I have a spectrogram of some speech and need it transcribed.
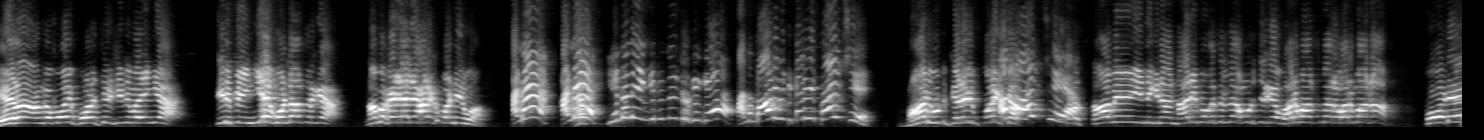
கேளா அங்க போய் பொழைச்சிருச்சுன்னு வைங்க. திருப்பி இங்கேயே கொண்டாந்துருங்க. நம்ம கையாலே அடக்க பண்ணிடுவோம்? அண்ணே என்னன்னு இங்க நின்னுட்டு இருக்கீங்க? அந்த மாடு வீட்டு கிளம்பி போயிடுச்சு. மாடி விட்டு கிளம்பி போயிட்டா. போயிடுச்சு சாமி இன்னைக்கு நான் நரிமுகத்துல தான் முடிச்சிருக்கேன். வருமானத்து மேல வருமானம். போடே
